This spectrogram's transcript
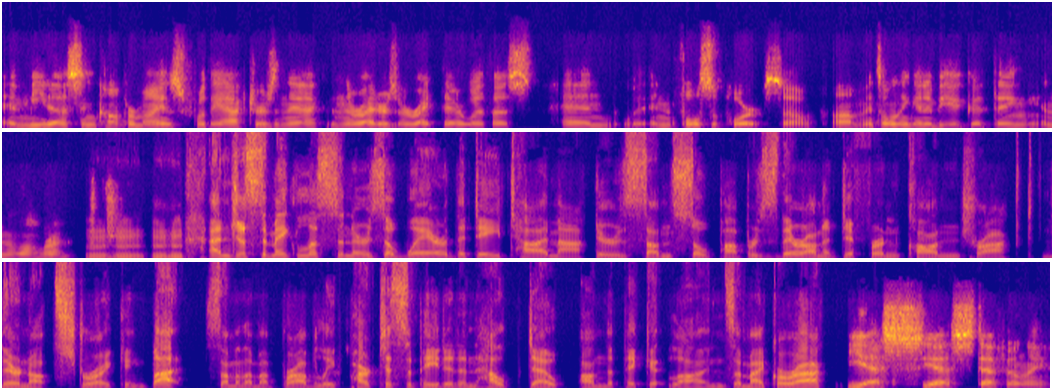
and meet us and compromise for the actors and the act and the writers are right there with us and in full support. So um, it's only going to be a good thing in the long run. Mm-hmm, mm-hmm. And just to make listeners aware, the daytime actors on soap operas, they're on a different contract. They're not striking, but some of them have probably participated and helped out on the picket lines. Am I correct? Yes, yes, definitely.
